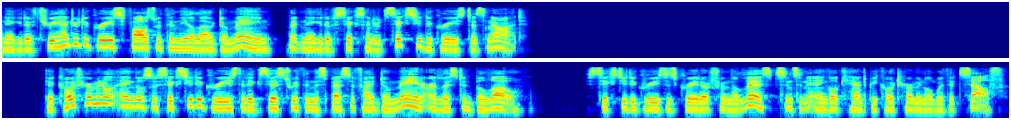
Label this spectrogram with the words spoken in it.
Negative 300 degrees falls within the allowed domain, but negative 660 degrees does not. The coterminal angles of 60 degrees that exist within the specified domain are listed below. 60 degrees is grayed out from the list since an angle can't be coterminal with itself.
